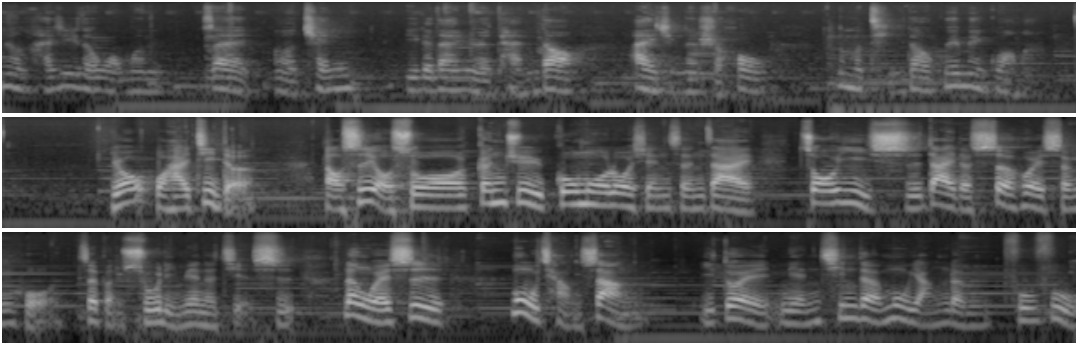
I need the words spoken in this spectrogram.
嗯，还记得我们在呃前一个单元谈到爱情的时候，那么提到闺妹卦吗？有，我还记得老师有说，根据郭沫若先生在《周易时代的社会生活》这本书里面的解释，认为是牧场上。一对年轻的牧羊人夫妇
